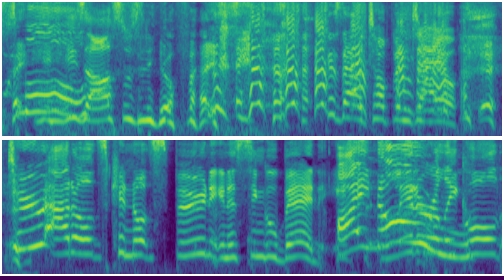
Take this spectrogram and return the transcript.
so Wait, small. His ass was in your face. because they were top and tail. Two adults cannot spoon in a single bed. It's I know. Literally called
